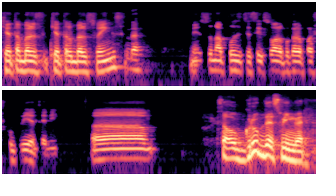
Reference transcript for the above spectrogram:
kettlebell, kettlebell swings? Da. Mi sună poziție sexuală pe care o faci cu prietenii. Uh, Sau un grup de swingeri.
